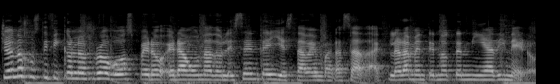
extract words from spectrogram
yo no justifico los robos, pero era una adolescente y estaba embarazada. Claramente no tenía dinero.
